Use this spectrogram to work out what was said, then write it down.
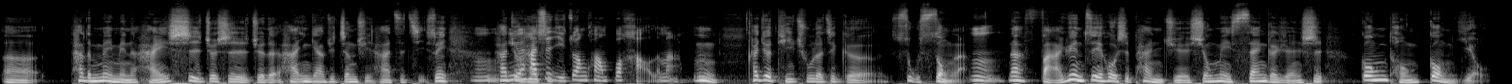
呃。他的妹妹呢，还是就是觉得他应该要去争取他自己，所以他就因为他自己状况不好了嘛，嗯，他就提出了这个诉讼了，嗯，那法院最后是判决兄妹三个人是共同共有，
